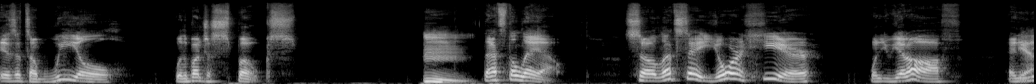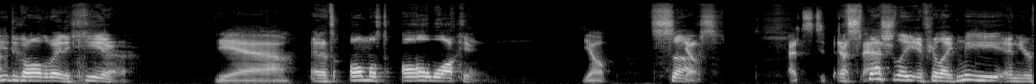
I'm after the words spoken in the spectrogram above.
is it's a wheel with a bunch of spokes. Hmm. That's the layout. So let's say you're here when you get off, and you Yeah. need to go all the way to here, Yeah. and it's almost all walking. Yep. Sucks. That's that's bad. Especially if you're like me and your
